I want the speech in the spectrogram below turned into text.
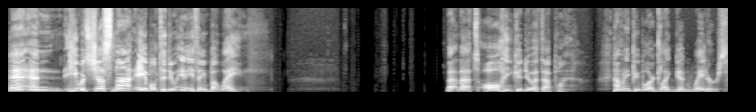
and, and he was just not able to do anything but wait. That, that's all he could do at that point. How many people are like good waiters?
